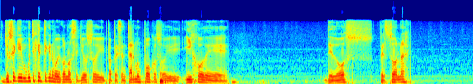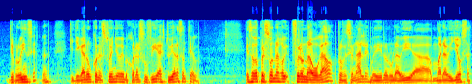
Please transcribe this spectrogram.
yo sé que hay mucha gente que no me conoce. Yo soy, para presentarme un poco, soy hijo de, de dos personas de provincia ¿eh? que llegaron con el sueño de mejorar sus vidas estudiar a Santiago. Esas dos personas fueron abogados profesionales, me dieron una vida maravillosa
